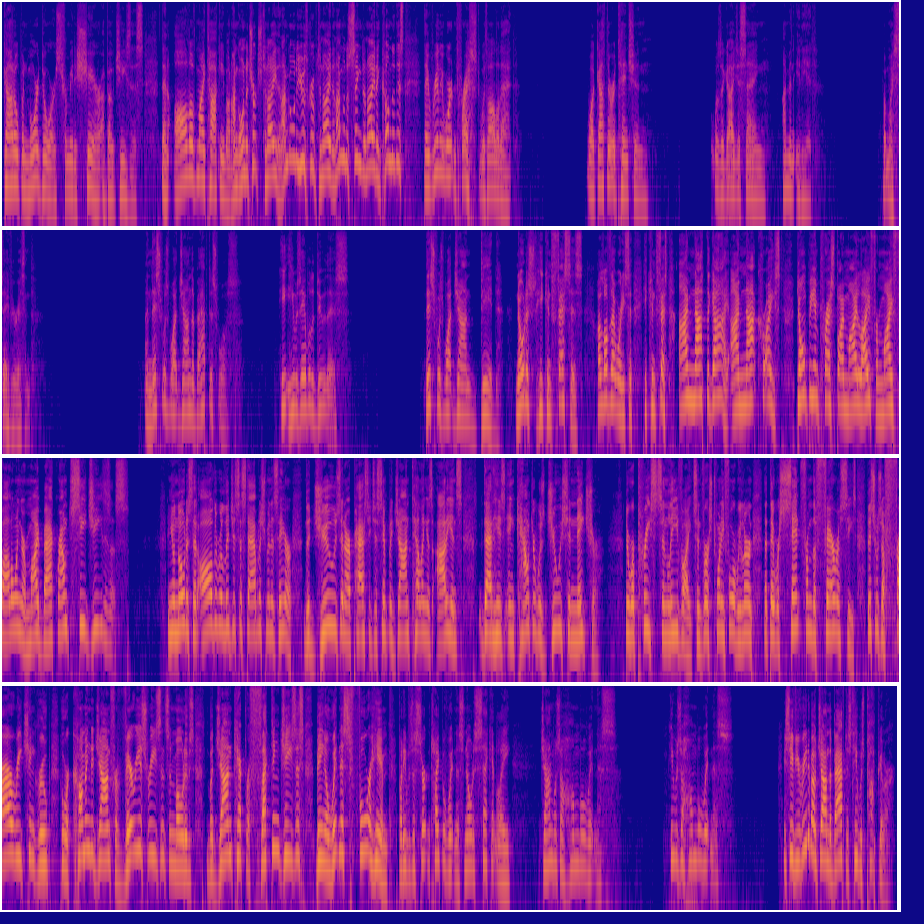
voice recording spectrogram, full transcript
God opened more doors for me to share about Jesus than all of my talking about. I'm going to church tonight and I'm going to youth group tonight and I'm going to sing tonight and come to this. They really weren't impressed with all of that. What got their attention was a guy just saying, I'm an idiot, but my Savior isn't. And this was what John the Baptist was. He, he was able to do this. This was what John did. Notice he confesses. I love that word. He said, He confessed, I'm not the guy. I'm not Christ. Don't be impressed by my life or my following or my background. See Jesus. And you'll notice that all the religious establishment is here. The Jews in our passage is simply John telling his audience that his encounter was Jewish in nature. There were priests and Levites. In verse 24, we learn that they were sent from the Pharisees. This was a far reaching group who were coming to John for various reasons and motives, but John kept reflecting Jesus, being a witness for him. But he was a certain type of witness. Notice, secondly, John was a humble witness. He was a humble witness. You see, if you read about John the Baptist, he was popular.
